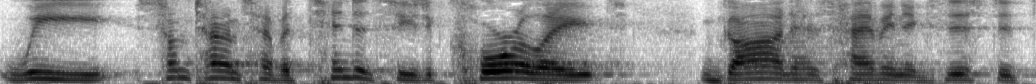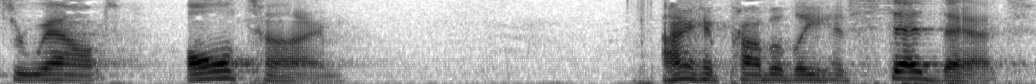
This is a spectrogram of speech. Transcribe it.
We sometimes have a tendency to correlate God as having existed throughout all time. I have probably have said that.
